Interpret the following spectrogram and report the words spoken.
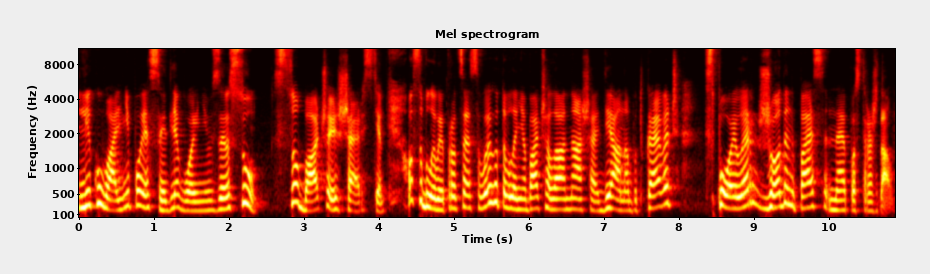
лікувальні пояси для воїнів ЗСУ. З собачої шерсті особливий процес виготовлення бачила наша Діана Буткевич. Спойлер: жоден пес не постраждав.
